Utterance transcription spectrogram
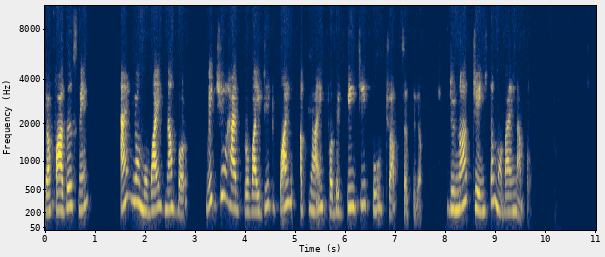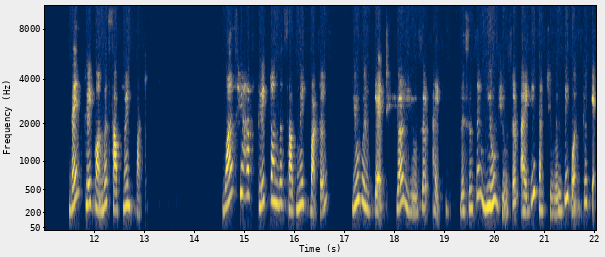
your father's name, and your mobile number, which you had provided while applying for the DG Food Job Circular. Do not change the mobile number. Then click on the Submit button. Once you have clicked on the Submit button, you will get your user ID. This is a new user ID that you will be going to get.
